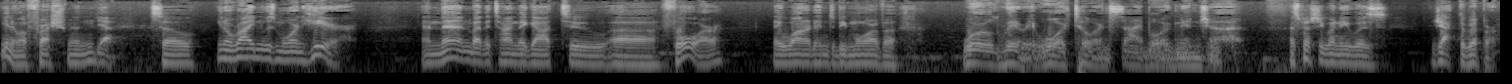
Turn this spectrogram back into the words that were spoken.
you know, a freshman. Yeah. So, you know, Raiden was more in here. And then by the time they got to uh, four, they wanted him to be more of a world weary, war torn cyborg ninja. Especially when he was Jack the Ripper.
